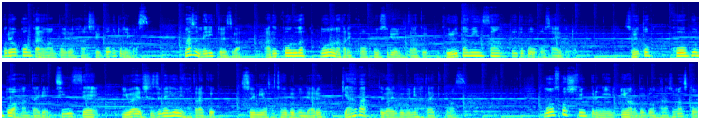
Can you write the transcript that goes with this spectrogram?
これを今回のワンポイントで話していこうと思います。まずメリットですが、アルコールが脳の中で興奮するように働くグルタミン酸というところを抑えること。それと、興奮とは反対で鎮静、いわゆる沈めるように働く睡眠を誘う部分である GABA と言われる部分に働きかけます。もう少しシンプルに今の部分を話しますと、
